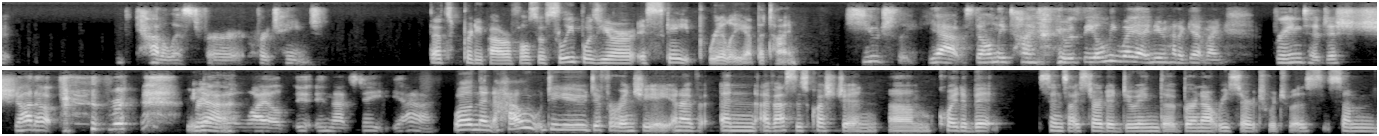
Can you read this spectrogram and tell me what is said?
uh, catalyst for for change. That's pretty powerful. So sleep was your escape really at the time. Hugely. Yeah, it was the only time it was the only way I knew how to get my brain to just shut up for, for yeah. a while in that state. Yeah. Well, and then how do you differentiate? And I've and I've asked this question um, quite a bit since I started doing the burnout research, which was some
